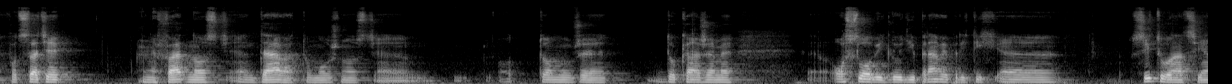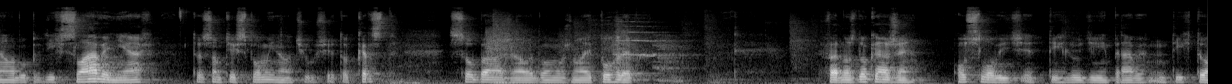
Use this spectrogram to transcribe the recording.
v podstate farnosť dáva tú možnosť e, tomu, že dokážeme osloviť ľudí práve pri tých e, situáciách alebo pri tých sláveniach, to som tiež spomínal, či už je to krst, sobáž alebo možno aj pohreb. Farnosť dokáže osloviť tých ľudí práve v týchto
